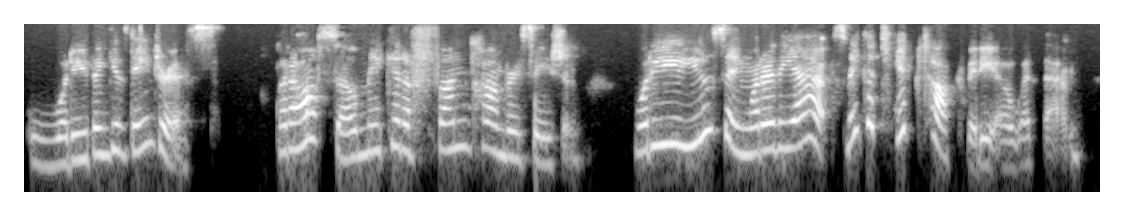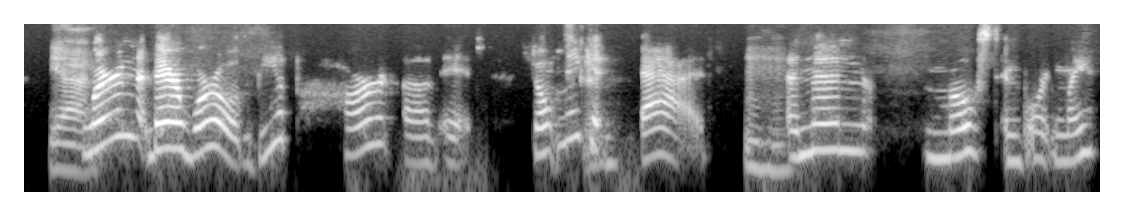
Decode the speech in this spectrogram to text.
what do you think is dangerous but also make it a fun conversation. What are you using? What are the apps? Make a TikTok video with them. Yeah. Learn their world. Be a part of it. Don't That's make good. it bad. Mm-hmm. And then, most importantly,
